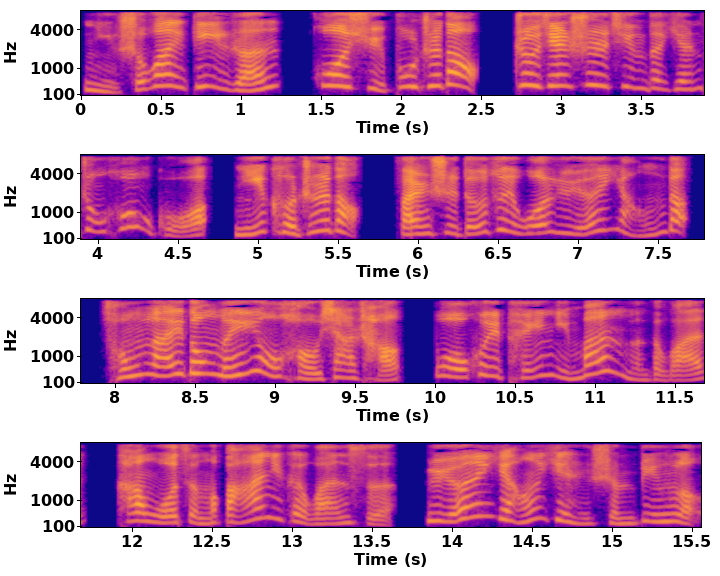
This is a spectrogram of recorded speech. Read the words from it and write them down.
你是外地人，或许不知道这件事情的严重后果。你可知道，凡是得罪我吕恩阳的，从来都没有好下场。我会陪你慢慢的玩，看我怎么把你给玩死。吕恩阳眼神冰冷，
